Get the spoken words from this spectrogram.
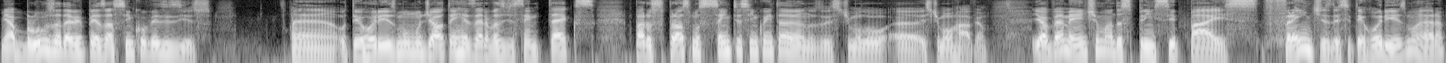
minha blusa deve pesar cinco vezes isso. É, o terrorismo mundial tem reservas de Semtex para os próximos 150 anos, estimulou, uh, estimou Havel. E, obviamente, uma das principais frentes desse terrorismo era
